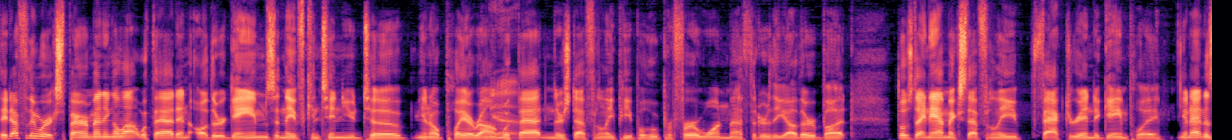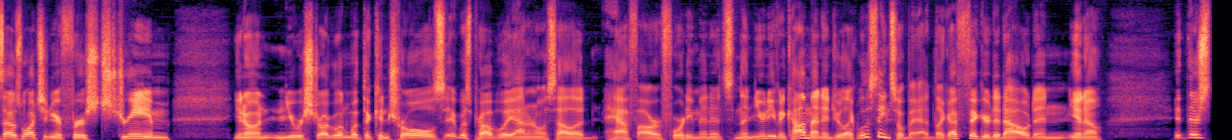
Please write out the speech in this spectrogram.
they definitely were experimenting a lot with that in other games, and they've continued to, you know, play around Yeah. with that. And there's definitely people who prefer one method or the other, but those dynamics definitely factor into gameplay. You know, and as I was watching your first stream, you know, and you were struggling with the controls, it was probably, I don't know, a solid half hour, 40 minutes. And then you'd even commented, you're like, well, this ain't so bad. Like, I figured it out. And, you know, it, there's,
